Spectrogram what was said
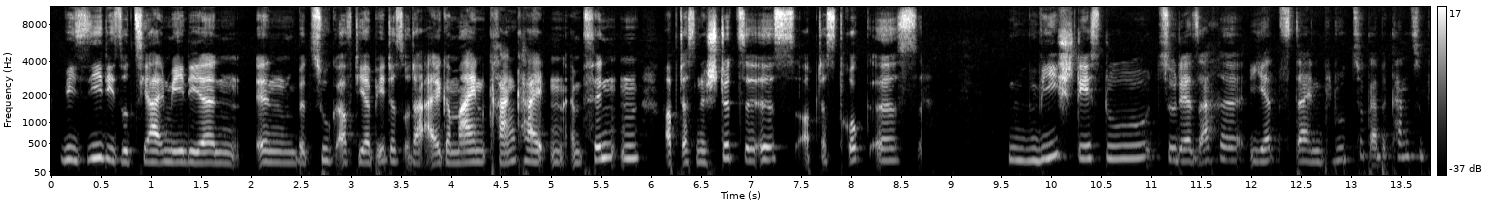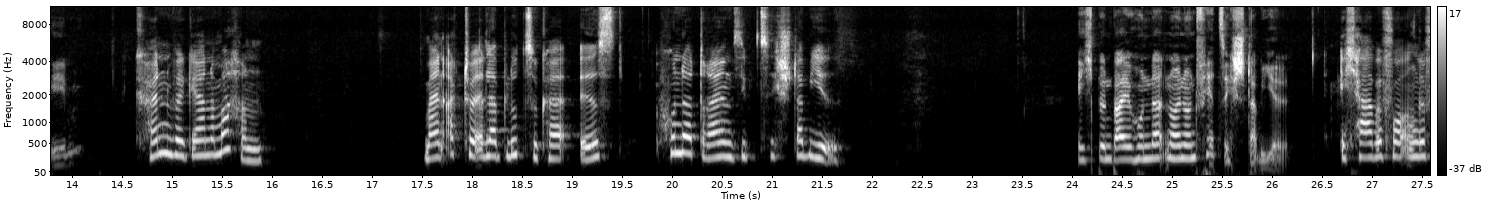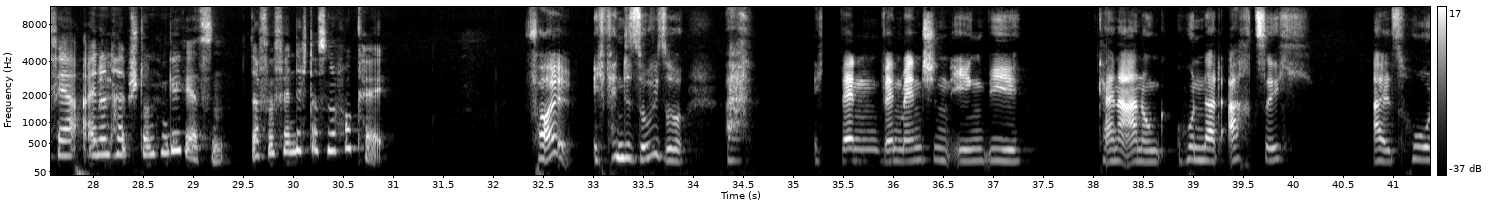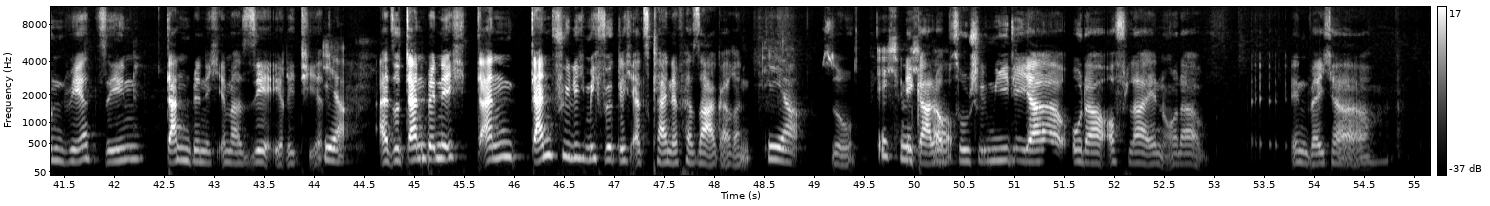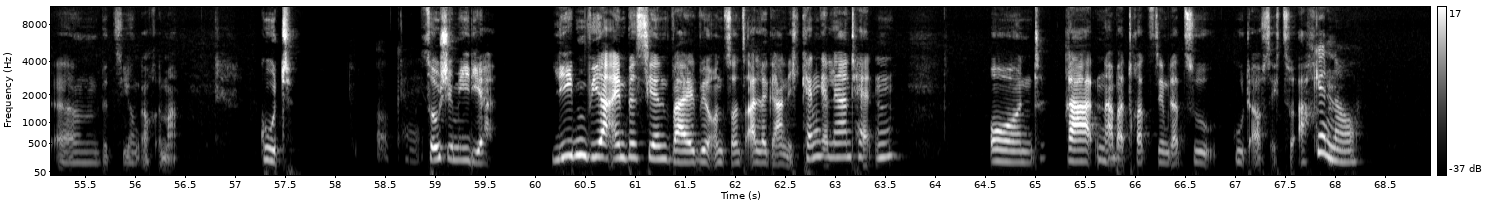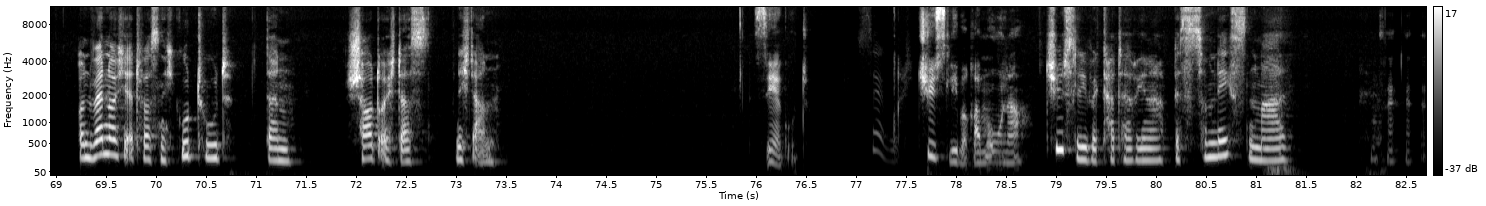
wie sie die sozialen Medien in Bezug auf Diabetes oder allgemein Krankheiten empfinden, ob das eine Stütze ist, ob das Druck ist. Wie stehst du zu der Sache, jetzt deinen Blutzucker bekannt zu geben? Können wir gerne machen. Mein aktueller Blutzucker ist 173 stabil. Ich bin bei 149 stabil. Ich habe vor ungefähr eineinhalb Stunden gegessen. Dafür finde ich das noch okay. Voll. Ich finde sowieso, ach, ich, wenn, wenn Menschen irgendwie, keine Ahnung, 180 als hohen Wert sehen, dann bin ich immer sehr irritiert. Ja. Also dann bin ich, dann, dann fühle ich mich wirklich als kleine Versagerin. Ja. So. Ich mich Egal auch. ob Social Media oder offline oder in welcher ähm, Beziehung auch immer. Gut. Okay. Social Media lieben wir ein bisschen, weil wir uns sonst alle gar nicht kennengelernt hätten. und raten aber trotzdem dazu, gut auf sich zu achten. Genau. Und wenn euch etwas nicht gut tut, dann schaut euch das nicht an. Sehr gut. Sehr gut. Tschüss, liebe Ramona. Tschüss, liebe Katharina. Bis zum nächsten Mal.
